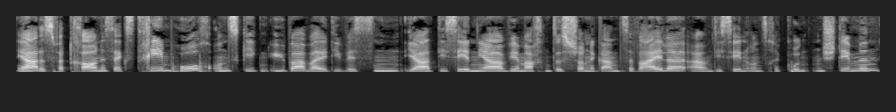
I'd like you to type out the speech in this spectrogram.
ja, das Vertrauen ist extrem hoch uns gegenüber, weil die wissen, ja, die sehen ja, wir machen das schon eine ganze Weile, ähm, die sehen unsere Kundenstimmen,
